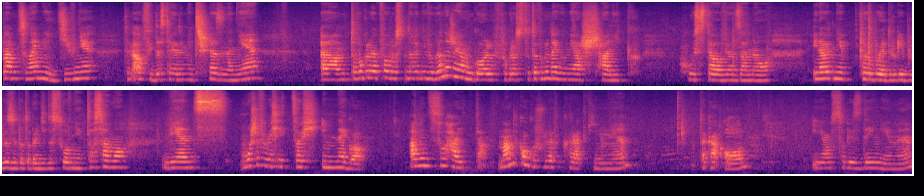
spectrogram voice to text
Mam co najmniej dziwnie. Ten outfit dostaje ode mnie trzy razy na nie. Em, to w ogóle po prostu nawet nie wygląda, że ja mam golf. Po prostu to wygląda jakbym miała szalik, chustę owiązaną. I nawet nie próbuję drugiej bluzy, bo to będzie dosłownie to samo. Więc muszę wymyślić coś innego. A więc słuchajcie, mam taką koszulę w kratki, no nie? Taka o. I ją sobie zdejmiemy.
